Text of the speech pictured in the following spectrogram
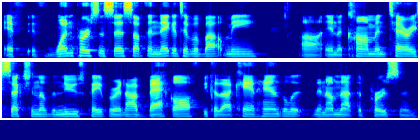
if if one person says something negative about me uh, in a commentary section of the newspaper and I back off because I can't handle it, then I'm not the person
